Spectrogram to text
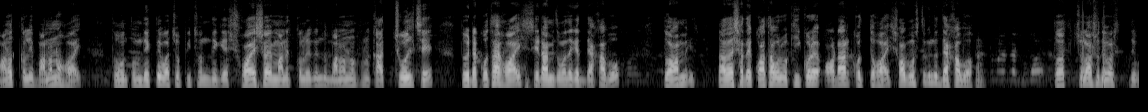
মানতকলি বানানো হয়। তো তুমি দেখতে পাচ্ছ পিছন দিকে শয়ে শয়ে মানতকলি কিন্তু বানানোর কাজ চলছে। তো এটা কোথায় হয় সেটা আমি তোমাদেরকে দেখাবো। তো আমি দাদার সাথে কথা বলব, কি করে অর্ডার করতে হয়, সমস্ত কিন্তু দেখাবো এখন। তো চলে আসো, দেব দেব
